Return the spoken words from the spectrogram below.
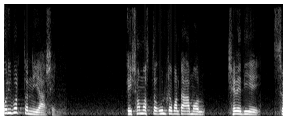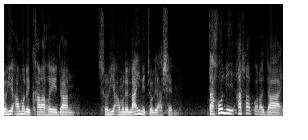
পরিবর্তন নিয়ে আসেন। এই সমস্ত উল্টোপাল্টা আমল ছেড়ে দিয়ে সহি আমলে খাড়া হয়ে যান, সহি আমলে লাইনে চলে আসেন। তাহলে আশা করা যায়,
